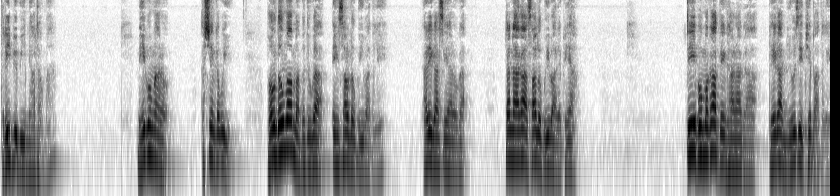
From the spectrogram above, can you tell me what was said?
သတိပြုပြီးနားထောင်ပါ။မေးခွန်းကတော့အရှင်ကဝိဘုံသုံးပါးမှာဘသူကအိမ်ဆောက်လုပ်ပေးပါသလဲ။အဲဒီကဆရာတော်ကတဏှာကဆောက်လုပ်ပေးပါတယ်ဖေ။တေဘုံမကသင်္ခါရကဘဲကမျိုးစေ့ဖြစ်ပါသလဲ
